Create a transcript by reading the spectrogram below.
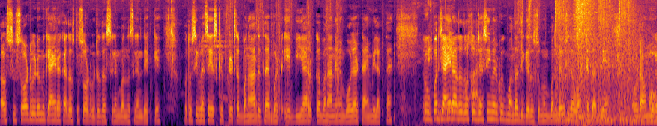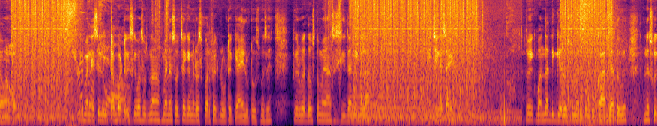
और शॉर्ट वीडियो में क्या ही रखा है दोस्तों शॉर्ट वीडियो दस सेकंड पंद्रह सेकंड देख के। वो तो सिर्फ़ ऐसे स्क्रिप्टेड सब बना देता है बट ये बी आर का बनाने में बहुत ज़्यादा टाइम भी लगता है। ऊपर जा ही रहा था दोस्तों जैसे ही मेरे को एक बंदा दिखे दोस्तों मैं बंदे को सीधा वन टेप कर दिया और डाउन हो गया वहाँ पर फिर मैंने इसे लूटा बट इसके पास उतना मैंने सोचा कि मेरे पास परफेक्ट लूट है क्या ही लूटूँ उसमें से। फिर वह दोस्तों मैं यहाँ से सीधा निकला नीचे के साइड तो एक बंदा दिख गया दोस्तों मेरे को कार जाते हुए। मैंने उसकी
